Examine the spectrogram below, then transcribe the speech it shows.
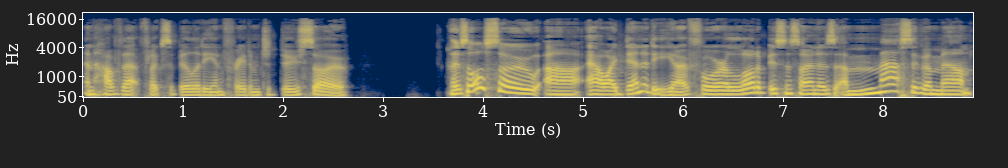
and have that flexibility and freedom to do so. There's also uh, our identity. You know, for a lot of business owners, a massive amount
